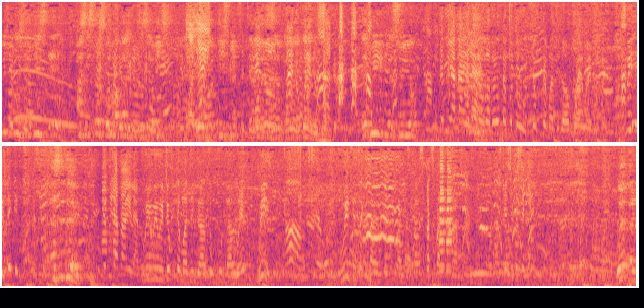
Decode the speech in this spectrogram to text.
Numéro de service et assistance au montage de ce service. Téléphone 18 99 95. Et puis, bien sûr. On va faire photo. Oui, oui. L'appareil là. Oui, oui, oui. Tu dois tout le monde. Oui. Oui. Oui, c'est ça qui m'a fait. C'est pas c'est pas moi. Que c'est moi Ouais, elle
